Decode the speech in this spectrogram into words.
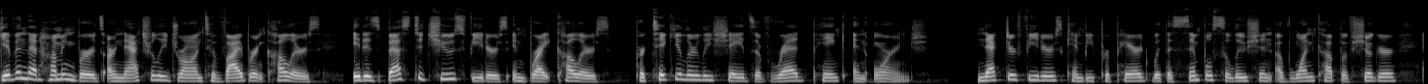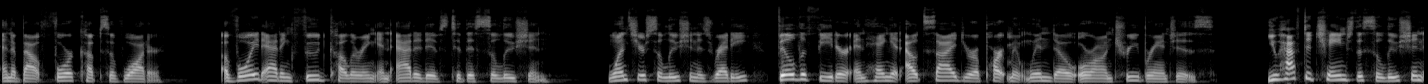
Given that hummingbirds are naturally drawn to vibrant colors, it is best to choose feeders in bright colors, particularly shades of red, pink, and orange. Nectar feeders can be prepared with a simple solution of one cup of sugar and about four cups of water. Avoid adding food coloring and additives to this solution. Once your solution is ready, fill the feeder and hang it outside your apartment window or on tree branches. You have to change the solution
